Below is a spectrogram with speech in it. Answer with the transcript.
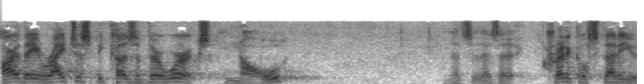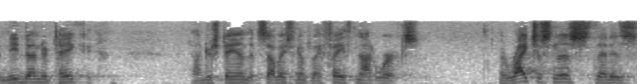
Are they righteous because of their works? No. That's, that's a critical study you need to undertake to understand that salvation comes by faith, not works. The righteousness that is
